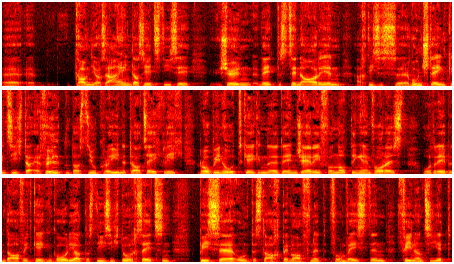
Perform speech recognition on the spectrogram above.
äh, äh, kann ja sein, dass jetzt diese Schönwetterszenarien, auch dieses äh, Wunschdenken sich da erfüllt und dass die Ukrainer tatsächlich Robin Hood gegen äh, den Sheriff von Nottingham Forest oder eben David gegen Goliath, dass die sich durchsetzen, bis äh, unter das Dach bewaffnet vom Westen, finanziert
